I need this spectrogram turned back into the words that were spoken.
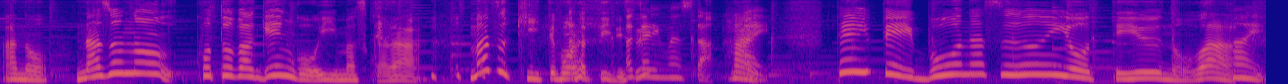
あの謎の言葉言語を言いますから まず聞いてもらっていいですわかりました。はい、ペイペイボーナス運用っていうのは、はい、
